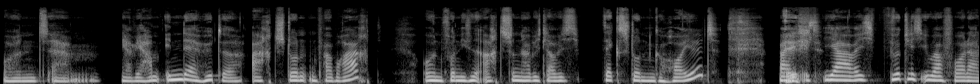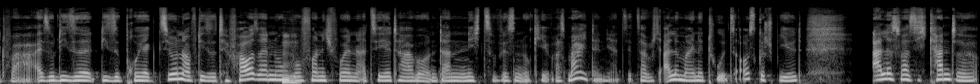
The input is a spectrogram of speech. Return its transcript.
und ähm, ja, wir haben in der Hütte acht Stunden verbracht und von diesen acht Stunden habe ich, glaube ich, sechs Stunden geheult, weil Echt? ich ja, weil ich wirklich überfordert war. Also diese diese Projektion auf diese TV-Sendung, wovon ich vorhin erzählt habe, und dann nicht zu wissen, okay, was mache ich denn jetzt? Jetzt habe ich alle meine Tools ausgespielt, alles, was ich kannte,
